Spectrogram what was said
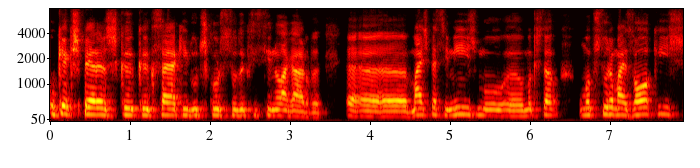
O que é que esperas que, que, que saia aqui do discurso de Cristina Lagarde? Uh, uh, mais pessimismo, uh, uma, questão, uma postura mais hawkish,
